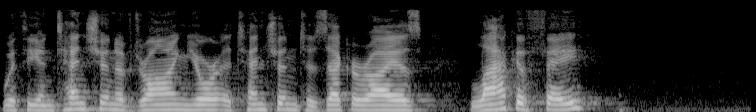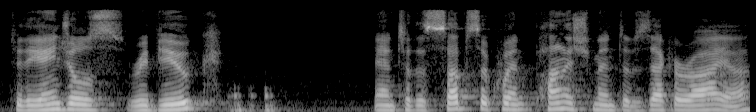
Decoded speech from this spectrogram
with the intention of drawing your attention to Zechariah's lack of faith, to the angel's rebuke, and to the subsequent punishment of Zechariah,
